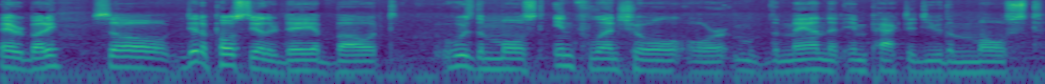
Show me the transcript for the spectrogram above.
Hey everybody. So, did a post the other day about who's the most influential or the man that impacted you the most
